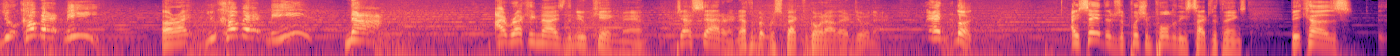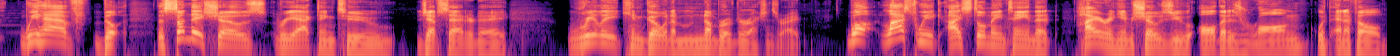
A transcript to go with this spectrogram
you come at me, all right? You come at me? Nah. I recognize the new king, man. Jeff Saturday. Nothing but respect for going out there and doing that. And look, I say there's a push and pull to these types of things because we have built the Sunday shows reacting to Jeff Saturday really can go in a number of directions, right? Well, last week I still maintain that hiring him shows you all that is wrong with NFL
